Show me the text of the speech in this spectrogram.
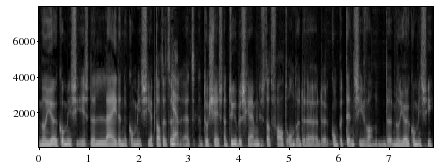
Milieucommissie is de leidende commissie. Je hebt altijd eh, Ja. het, het dossier natuurbescherming. Dus dat valt onder de, de competentie van de Milieucommissie.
